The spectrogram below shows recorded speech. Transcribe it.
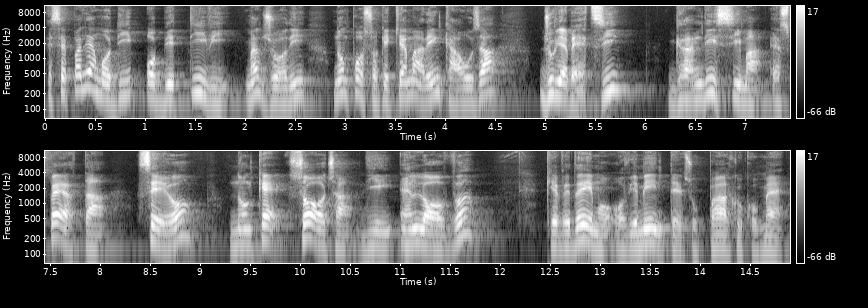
E se parliamo di obiettivi maggiori non posso che chiamare in causa Giulia Bezzi, grandissima esperta SEO, nonché socia di Enlove, che vedremo ovviamente sul palco con me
